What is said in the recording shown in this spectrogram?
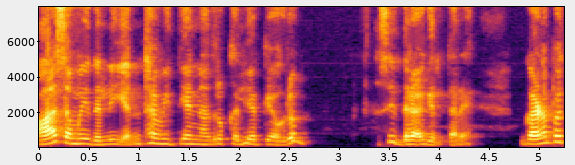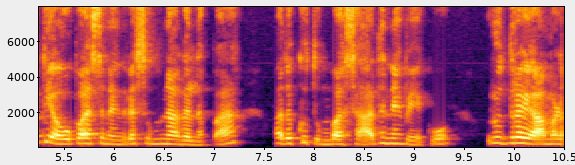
ಆ ಸಮಯದಲ್ಲಿ ಎಂಥ ವಿದ್ಯೆಯನ್ನಾದರೂ ಕಲಿಯೋಕ್ಕೆ ಅವರು ಸಿದ್ಧರಾಗಿರ್ತಾರೆ. ಗಣಪತಿಯ ಉಪಾಸನೆ ಅಂದರೆ ಸುಮ್ಮನಾಗಲ್ಲಪ್ಪ ಅದಕ್ಕೂ ತುಂಬ ಸಾಧನೆ ಬೇಕು. ರುದ್ರಯಾಮಳ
